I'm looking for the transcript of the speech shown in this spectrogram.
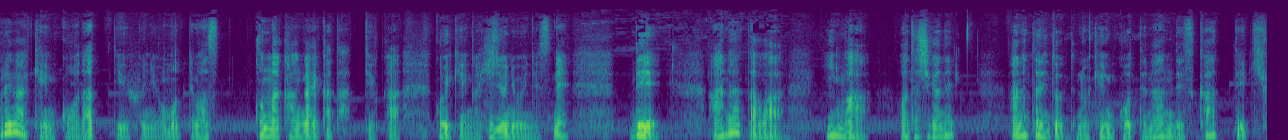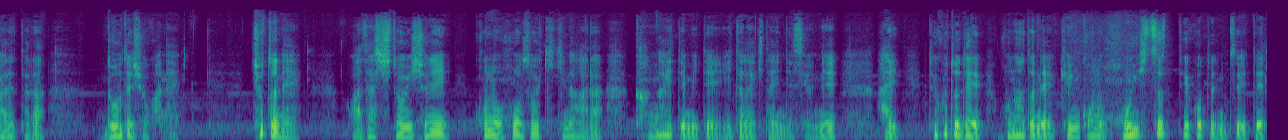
これが健康だっていうふうに思ってます。こんな考え方っていうか、ご意見が非常に多いんですね。で、あなたは今、私がね、あなたにとっての健康って何ですかって聞かれたら、どうでしょうかね。ちょっとね、私と一緒にこの放送を聞きながら考えてみていただきたいんですよね。はい。ということで、この後ね、健康の本質っていうことについて、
